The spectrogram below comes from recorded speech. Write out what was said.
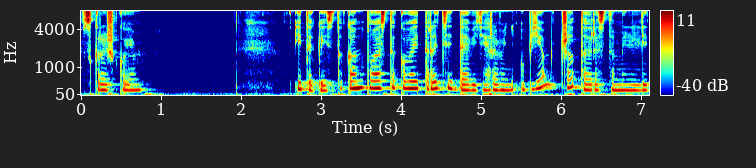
з кришкою. І такий стакан пластиковий 39 гривень, об'єм 400 мл.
